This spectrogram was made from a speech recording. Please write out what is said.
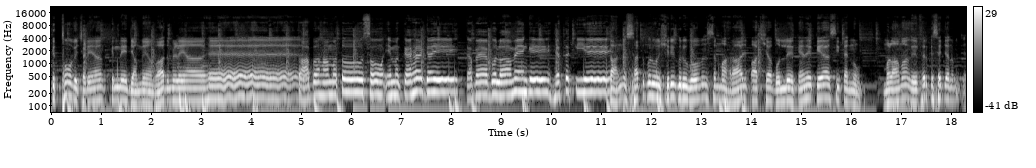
ਕਿੱਥੋਂ ਵਿਛੜਿਆ? ਕਿੰਨੇ ਜਾਮਿਆਂ ਬਾਅਦ ਮਿਲਿਆ ਹੈ? ਤਬ ਹਮ ਤੋ ਸੋ ਇਮ ਕਹਿ ਗਏ ਕਬੈ ਬੁਲਾਵੇਂਗੇ ਹਿਤ ਕੀਏ। ਧੰਨ ਸਤਿਗੁਰੂ ਸ੍ਰੀ ਗੁਰੂ ਗੋਬਿੰਦ ਸਿੰਘ ਮਹਾਰਾਜ ਪਾਤਸ਼ਾਹ ਬੋਲੇ ਕਹਿੰਦੇ ਕਿਹਾ ਸੀ ਤੈਨੂੰ ਮਿਲਾਵਾਂਗੇ ਫਿਰ ਕਿਸੇ ਜਨਮ 'ਚ।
